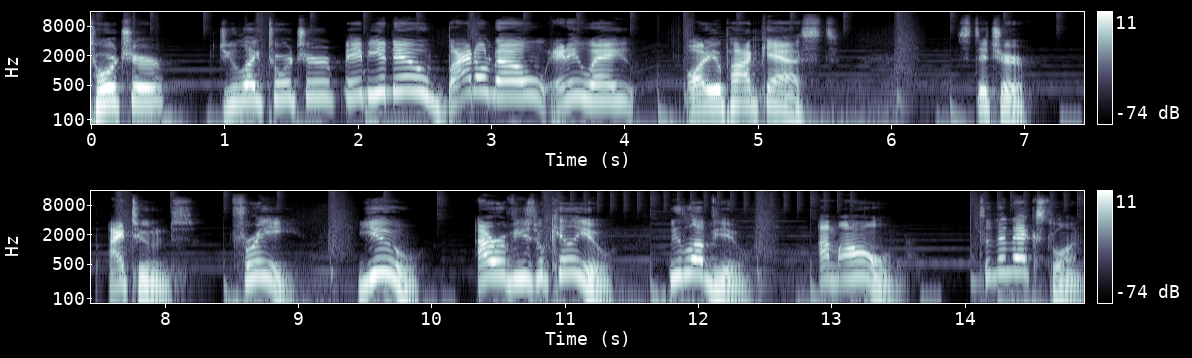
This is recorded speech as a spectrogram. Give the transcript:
Torture. Do you like torture? Maybe you do. But I don't know. Anyway, audio podcast, Stitcher, iTunes, free. You. Our reviews will kill you. We love you. I'm on. To the next one.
